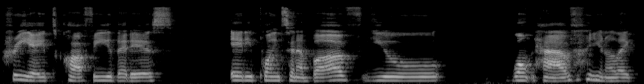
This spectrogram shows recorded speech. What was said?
create coffee that is 80 points and above, you won't have, you know, like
